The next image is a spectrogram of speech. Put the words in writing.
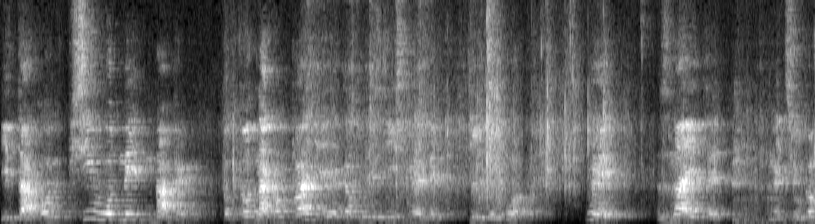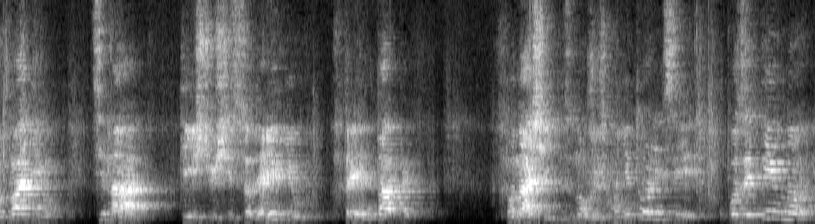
І так, он, всі в одний напрямок. Тобто одна компанія, яка буде здійснювати тільки форвард. Ви знаєте цю компанію, ціна 1600 гривень, три етапи. По нашій знову ж моніторинзі позитивно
